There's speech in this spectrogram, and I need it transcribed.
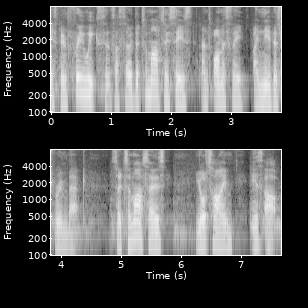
It's been three weeks since I sowed the tomato seeds and honestly, I need this room back. So tomatoes, your time is up.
